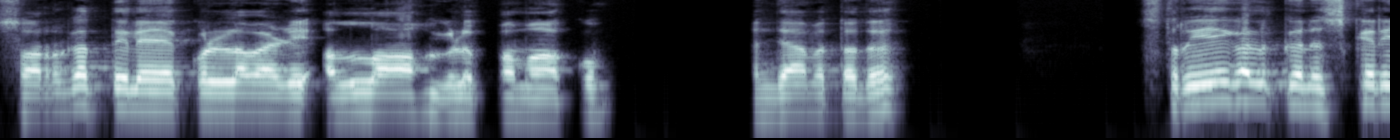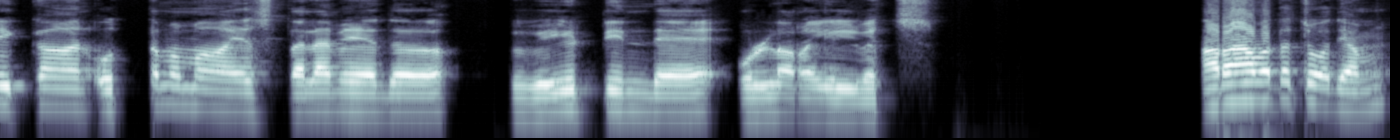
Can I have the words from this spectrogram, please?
സ്വർഗത്തിലേക്കുള്ള വഴി അള്ളാഹു എളുപ്പമാക്കും. അഞ്ചാമത്തത് സ്ത്രീകൾക്ക് നിസ്കരിക്കാൻ ഉത്തമമായ സ്ഥലമേത്? വീട്ടിന്റെ ഉള്ളറയിൽ വെച്ച്. ആറാമത്തെ ചോദ്യം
